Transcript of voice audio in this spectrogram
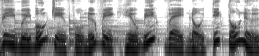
vì 14 triệu phụ nữ Việt hiểu biết về nội tiết tố nữ.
